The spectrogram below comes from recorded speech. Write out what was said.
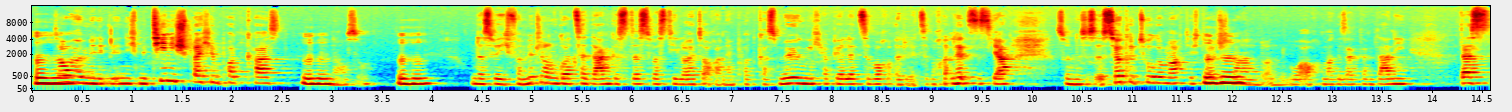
Mhm. So, wenn ich mit Tini spreche im Podcast, mhm. genauso. Mhm. Und das will ich vermitteln und Gott sei Dank ist das, was die Leute auch an dem Podcast mögen. Ich habe ja letzte Woche, äh, letzte Woche, letztes Jahr so eine Circle-Tour gemacht durch Deutschland und wo auch immer gesagt haben, Dani, das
